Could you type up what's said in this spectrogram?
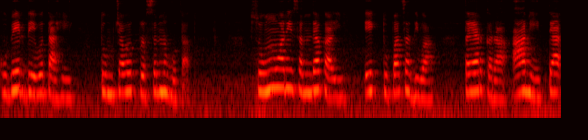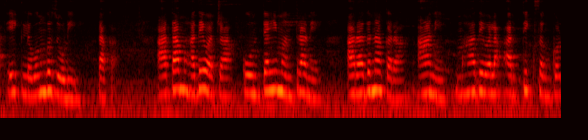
कुबेर देवताही तुमच्यावर प्रसन्न होतात. सोमवारी संध्याकाळी एक तुपाचा दिवा तयार करा आणि त्यात एक लवंग जोडी टाका. आता महादेवाच्या कोणत्याही मंत्राने आराधना करा आणि महादेवाला आर्थिक संकट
